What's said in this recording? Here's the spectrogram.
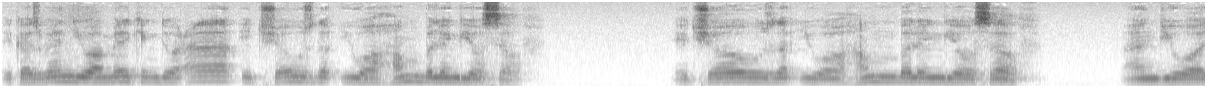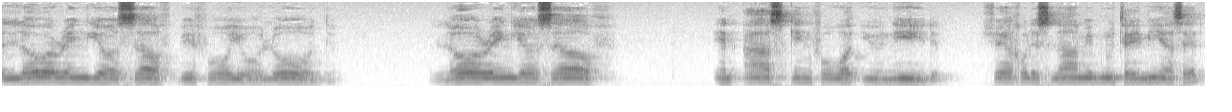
because when you are making dua it shows that you are humbling yourself it shows that you are humbling yourself and you are lowering yourself before your Lord, lowering yourself in asking for what you need. Shaykh al-Islam ibn Taymiyyah said,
